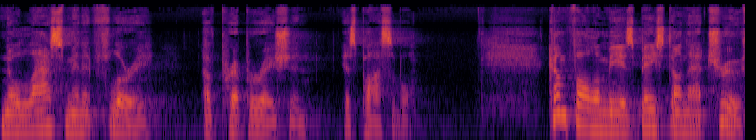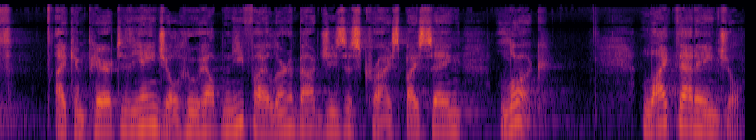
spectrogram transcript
no last minute flurry of preparation is possible. Come Follow Me is based on that truth. I compare it to the angel who helped Nephi learn about Jesus Christ by saying, Look, like that angel,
